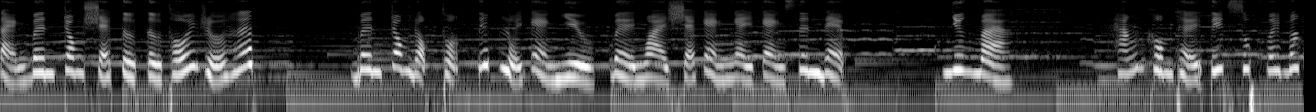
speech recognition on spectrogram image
tạng bên trong sẽ từ từ thối rửa hết. Bên trong độc thuật tiếp lũy càng nhiều, bề ngoài sẽ càng ngày càng xinh đẹp. Nhưng mà Hắn không thể tiếp xúc với bất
